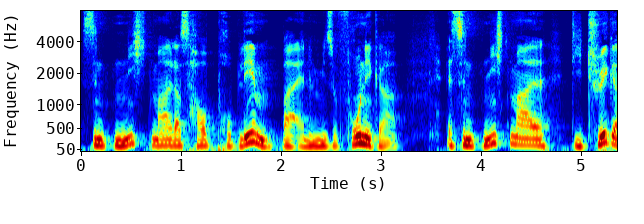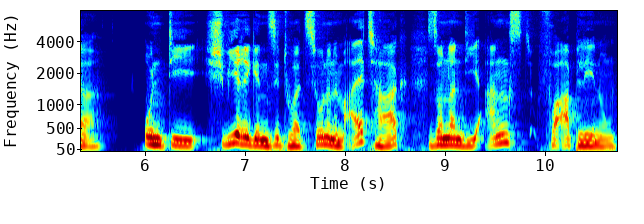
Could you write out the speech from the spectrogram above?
sind nicht mal das Hauptproblem bei einem Misophoniker. Es sind nicht mal die Trigger und die schwierigen Situationen im Alltag, sondern die Angst vor Ablehnung,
